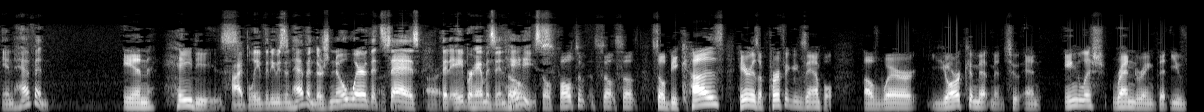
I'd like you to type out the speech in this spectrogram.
in heaven. In Hades. I believe that he was in heaven. There's nowhere that says All right. that Abraham is in so, Hades. So, Fulton, so, so, so because here is a perfect example of where your commitment to an English rendering that you've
